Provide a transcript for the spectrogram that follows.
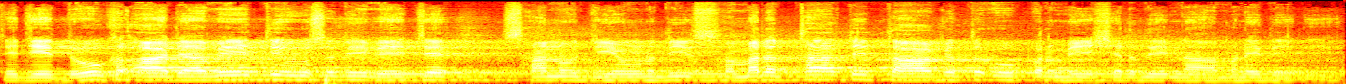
ਤੇ ਜੇ ਦੁੱਖ ਆ ਜਾਵੇ, ਤੇ ਉਸ ਦੇ ਵਿੱਚ ਸਾਨੂੰ ਜਿਉਣ ਦੀ ਸਮਰੱਥਾ ਤੇ ਤਾਕਤ ਉਹ ਪਰਮੇਸ਼ਰ ਦੇ ਨਾਮ ਨੇ ਦੇਣੀ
